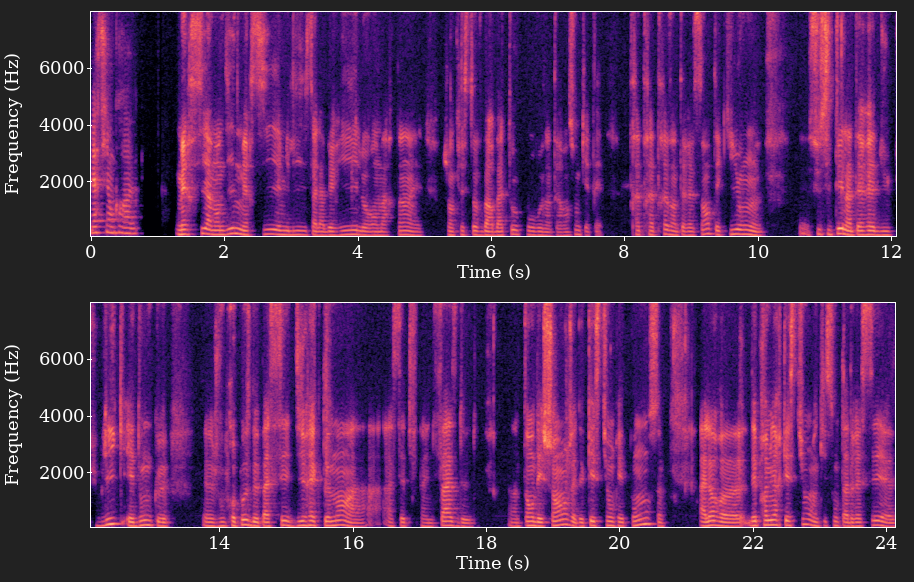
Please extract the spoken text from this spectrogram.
Merci encore à eux. Merci Amandine, merci Émilie Salaberry, Laurent Martin et Jean-Christophe Barbato pour vos interventions qui étaient très très très intéressantes et qui ont euh, suscité l'intérêt du public. Et donc, euh, euh, je vous propose de passer directement à, une phase de, un temps d'échange et de questions-réponses. Alors, des premières questions qui sont adressées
